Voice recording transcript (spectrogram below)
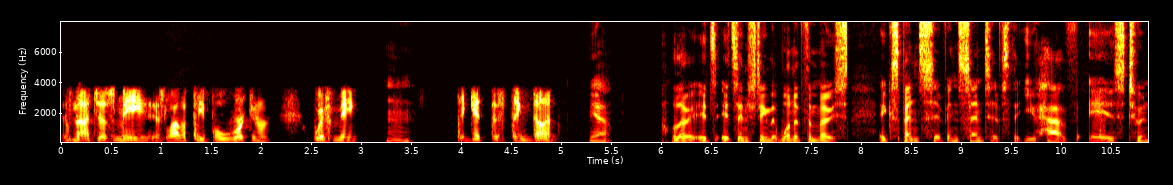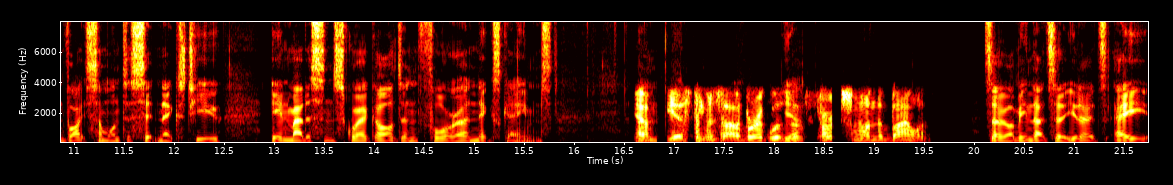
It's not just me. There's a lot of people working with me Mm. to get this thing done. Yeah. Although it's it's interesting that one of the most expensive incentives that you have is to invite someone to sit next to you in Madison Square Garden for uh, Knicks games. Yeah, Um, yeah. Steven Soderbergh was yeah. the first one to buy one. So I mean that's a you know it's a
